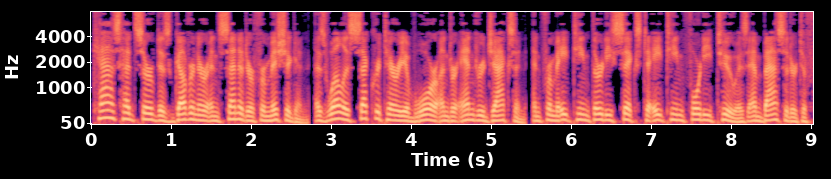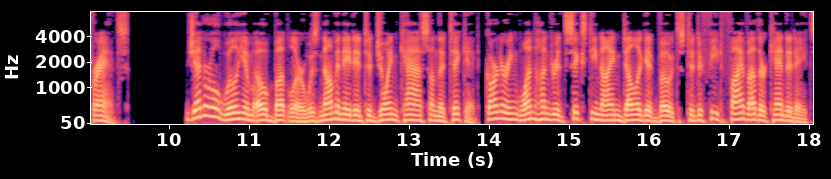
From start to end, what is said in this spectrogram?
Cass had served as governor and senator for Michigan, as well as Secretary of War under Andrew Jackson, and from 1836 to 1842 as ambassador to France. General William O. Butler was nominated to join Cass on the ticket, garnering 169 delegate votes to defeat five other candidates,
